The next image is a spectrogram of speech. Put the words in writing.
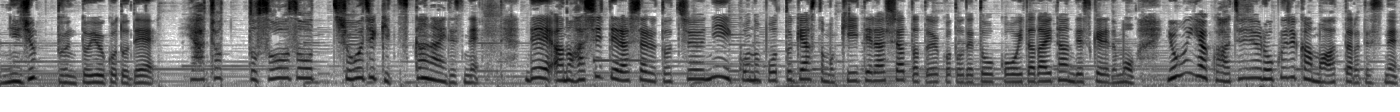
20分ということで、いや、ちょっと想像正直つかないですね。で、あの、走ってらっしゃる途中に、このポッドキャストも聞いてらっしゃったということで投稿をいただいたんですけれども、486時間もあったらですね、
